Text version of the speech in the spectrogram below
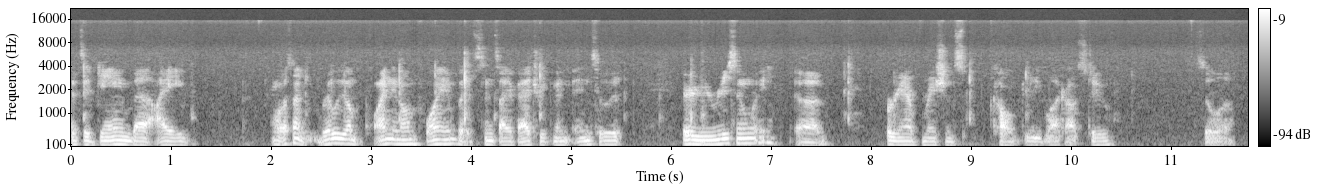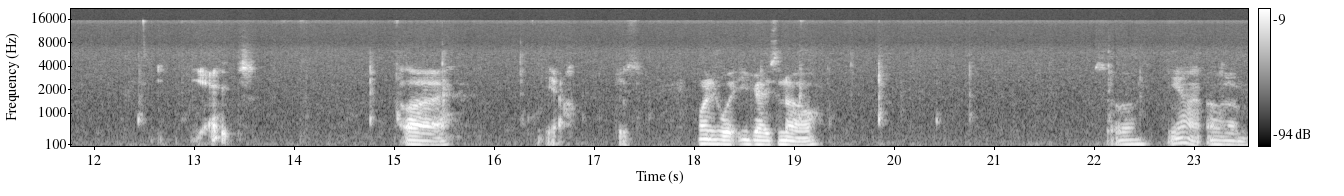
it's a game that I wasn't really planning on playing, but since I've actually been into it very recently, uh, for your information, it's Call of Duty Black Ops 2. So, uh, yes. Uh, yeah, just wanted to let you guys know. So, um, yeah, um,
